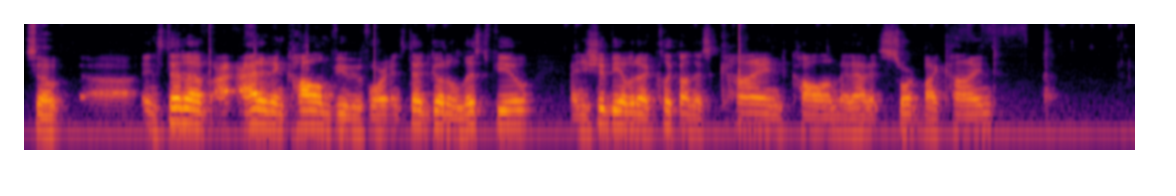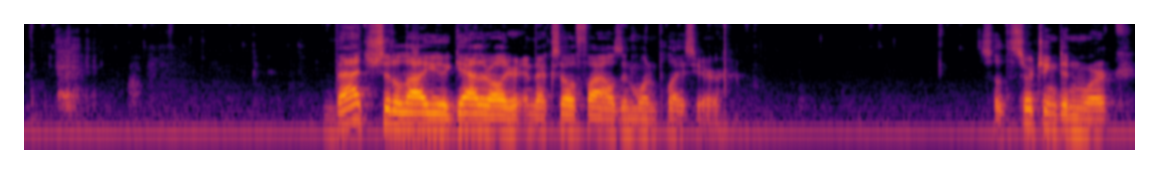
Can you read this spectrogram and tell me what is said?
So uh, instead of, I had in column view before, instead go to list view, and you should be able to click on this kind column and have it sort by kind. That should allow you to gather all your MXO files in one place here. So the searching didn't work,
